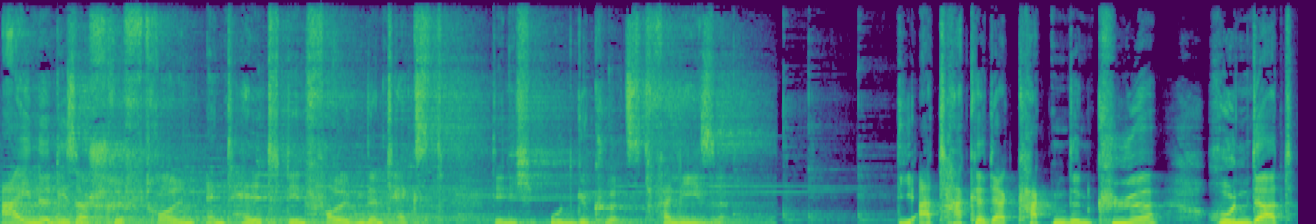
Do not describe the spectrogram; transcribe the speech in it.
Eine dieser Schriftrollen enthält den folgenden Text, den ich ungekürzt verlese. Die Attacke der kackenden Kühe, 100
